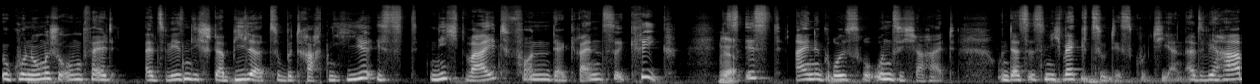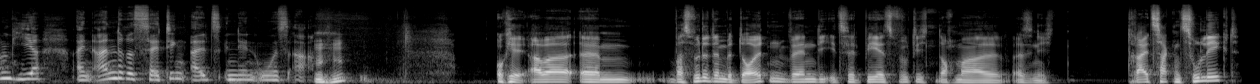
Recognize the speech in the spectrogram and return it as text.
ökonomische Umfeld als wesentlich stabiler zu betrachten. Hier ist nicht weit von der Grenze Krieg. Das Ja. ist eine größere Unsicherheit. Und das ist nicht wegzudiskutieren. Also wir haben hier ein anderes Setting als in den USA. Okay, aber ähm, was würde denn bedeuten, wenn die EZB jetzt wirklich nochmal, weiß ich nicht, drei Zacken zulegt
